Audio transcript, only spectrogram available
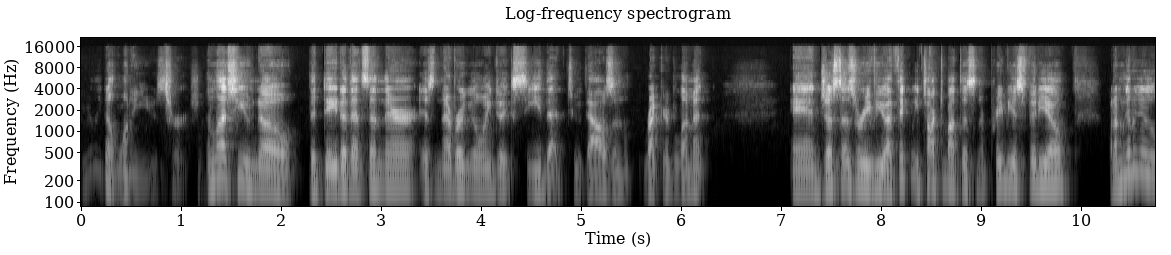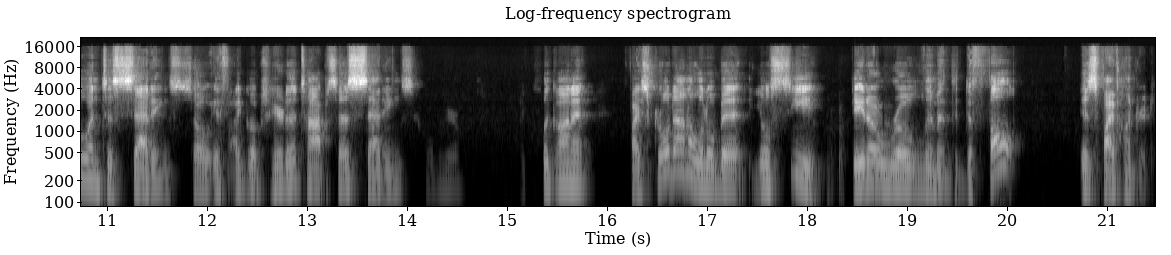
you really don't want to use search unless you know the data that's in there is never going to exceed that 2000 record limit. And just as a review, I think we talked about this in a previous video, but I'm going to go into settings. So if I go up here to the top, it says settings over here. I click on it. If I scroll down a little bit, you'll see data row limit. The default is 500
